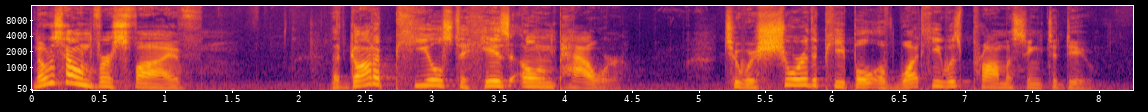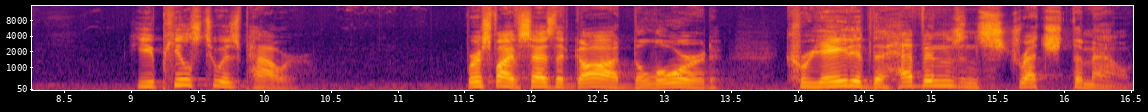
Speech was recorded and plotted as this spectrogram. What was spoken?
Notice how in verse 5 that God appeals to his own power to assure the people of what he was promising to do. He appeals to his power. Verse 5 says that God, the Lord, created the heavens and stretched them out.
